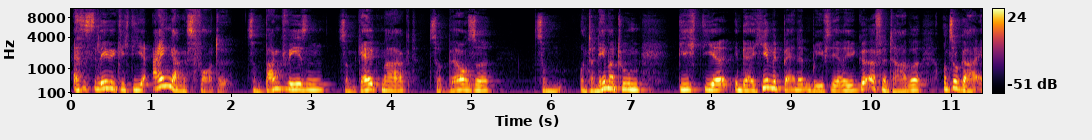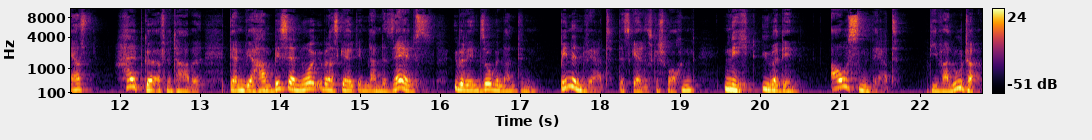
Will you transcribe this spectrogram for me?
Es ist lediglich die Eingangspforte zum Bankwesen, zum Geldmarkt, zur Börse, zum Unternehmertum, die ich dir in der hiermit beendeten Briefserie geöffnet habe und sogar erst halb geöffnet habe. Denn wir haben bisher nur über das Geld im Lande selbst, über den sogenannten Binnenwert des Geldes gesprochen, nicht über den Außenwert, die Valuta.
